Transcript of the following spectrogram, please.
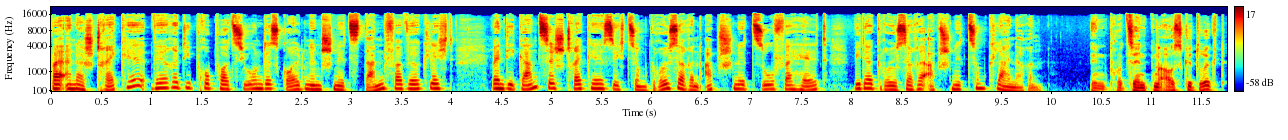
Bei einer Strecke wäre die Proportion des goldenen Schnitts dann verwirklicht, wenn die ganze Strecke sich zum größeren Abschnitt so verhält wie der größere Abschnitt zum kleineren. In Prozenten ausgedrückt,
